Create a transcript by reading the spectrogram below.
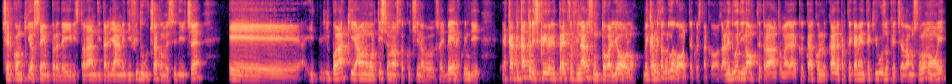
cerco anch'io sempre dei ristoranti italiani di fiducia, come si dice, e i, i polacchi amano moltissimo la nostra cucina, lo sai bene, quindi è capitato di scrivere il prezzo finale su un tovagliolo. Mi è capitato due volte questa cosa, alle due di notte, tra l'altro, magari col, col locale praticamente chiuso, che c'eravamo solo noi,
